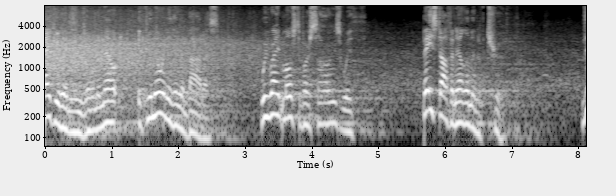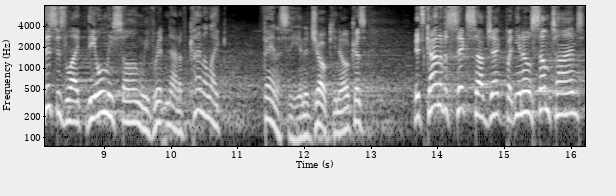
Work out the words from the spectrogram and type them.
Thank you, ladies and gentlemen. Now, if you know anything about us, we write most of our songs with based off an element of truth. This is like the only song we've written out of kind of like fantasy and a joke, you know, because it's kind of a sick subject, but you know, sometimes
